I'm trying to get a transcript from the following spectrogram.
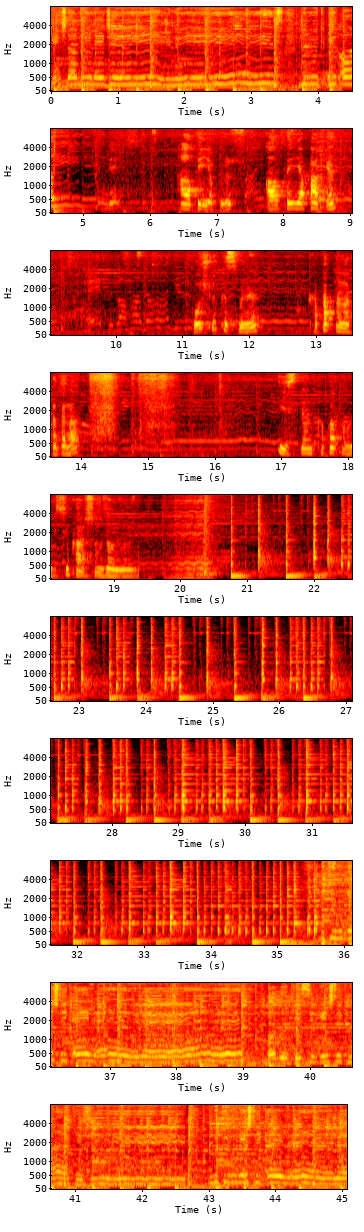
Gençler geleceğimiz Büyük bir aile Şimdi 6'yı yapıyoruz. 6'yı yaparken boşluk kısmını kapatmamak adına isten kapatmamak için karşımıza alıyoruz. Gençlik el ele Balıkesir Gençlik Merkezi Bütün gençlik el ele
